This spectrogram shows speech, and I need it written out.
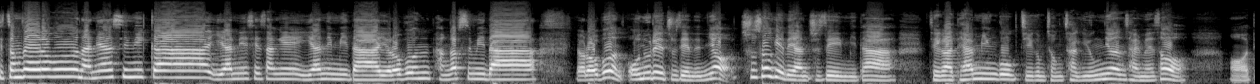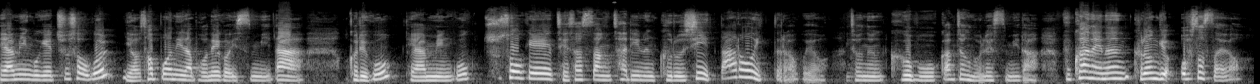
시청자 여러분 안녕하십니까? 이한이 세상의 이한입니다. 여러분 반갑습니다. 여러분 오늘의 주제는요 추석에 대한 주제입니다. 제가 대한민국 지금 정착 6년 살면서 어, 대한민국의 추석을 여섯 번이나 보내고 있습니다. 그리고 대한민국 추석에 제사상 차리는 그릇이 따로 있더라고요. 저는 그거 보고 깜짝 놀랐습니다. 북한에는 그런 게 없었어요. 예,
